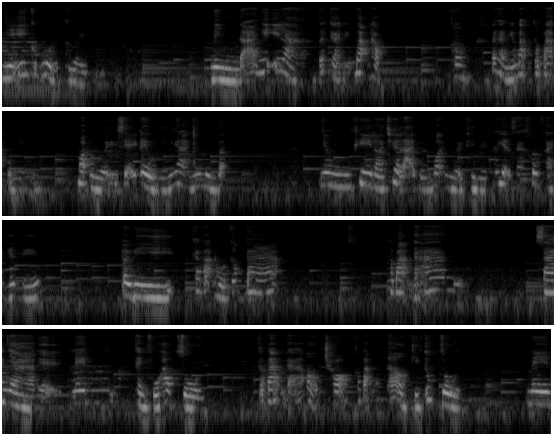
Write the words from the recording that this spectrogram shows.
nghĩ cũng buồn cười. Mình đã nghĩ là tất cả những bạn học, không, tất cả những bạn cấp ba của mình, mọi người sẽ đều nhớ nhà như mình vậy. Nhưng khi nói chuyện lại với mọi người thì mình phát hiện ra không phải như thế. Bởi vì các bạn hồi cấp 3 các bạn đã xa nhà để lên thành phố học rồi. Các bạn đã ở trọ, các bạn đã ở ký túc rồi nên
